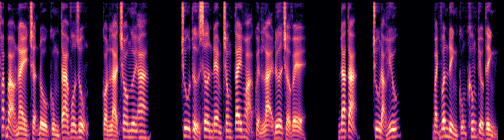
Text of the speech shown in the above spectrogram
Pháp bảo này trận đồ cùng ta vô dụng, còn là cho ngươi a. Chu Tử Sơn đem trong tay họa quyển lại đưa trở về. Đa tạ, Chu đạo hữu. Bạch Vân Đình cũng không kiều tình,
